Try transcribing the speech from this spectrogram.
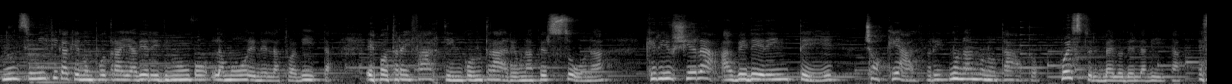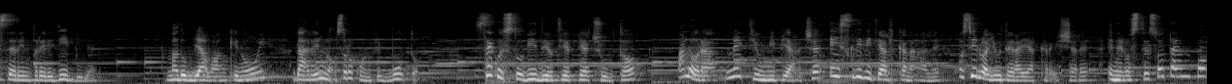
non significa che non potrai avere di nuovo l'amore nella tua vita e potrai farti incontrare una persona che riuscirà a vedere in te ciò che altri non hanno notato. Questo è il bello della vita, essere imprevedibile. Ma dobbiamo anche noi dare il nostro contributo. Se questo video ti è piaciuto, allora metti un mi piace e iscriviti al canale, così lo aiuterai a crescere e nello stesso tempo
